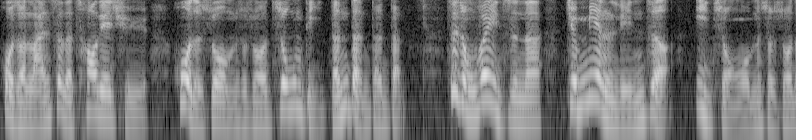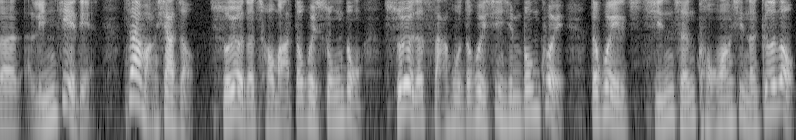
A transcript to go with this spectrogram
或者蓝色的超跌区域，或者说我们所说中底等等等等，这种位置呢，就面临着一种我们所说的临界点。再往下走，所有的筹码都会松动，所有的散户都会信心崩溃，都会形成恐慌性的割肉。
